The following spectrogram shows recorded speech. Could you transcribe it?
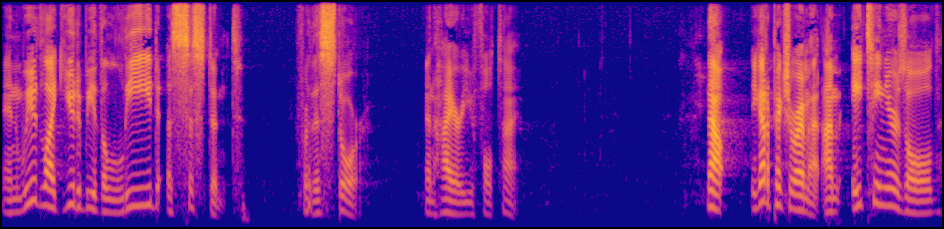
And we'd like you to be the lead assistant for this store and hire you full time. Now, you got a picture where I'm at. I'm 18 years old.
